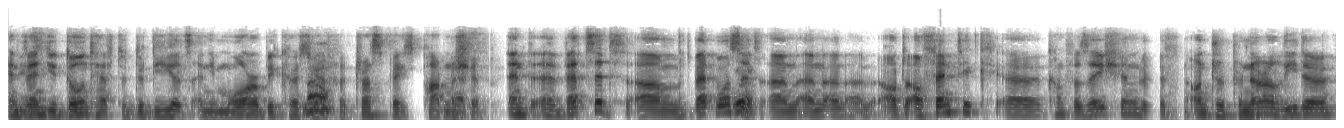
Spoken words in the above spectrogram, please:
And yes. then you don't have to do deals anymore because no. you have a trust based partnership. Yes. And uh, that's it. Um, that was Good. it. An, an, an authentic uh, conversation with entrepreneur leader,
